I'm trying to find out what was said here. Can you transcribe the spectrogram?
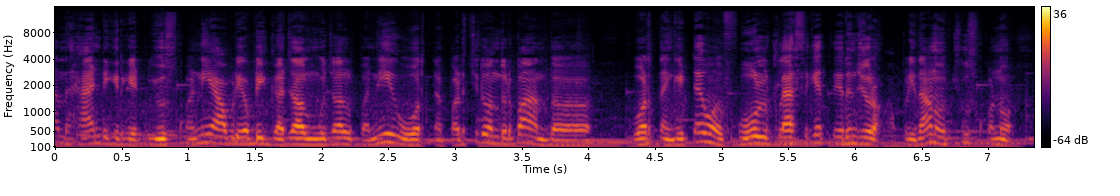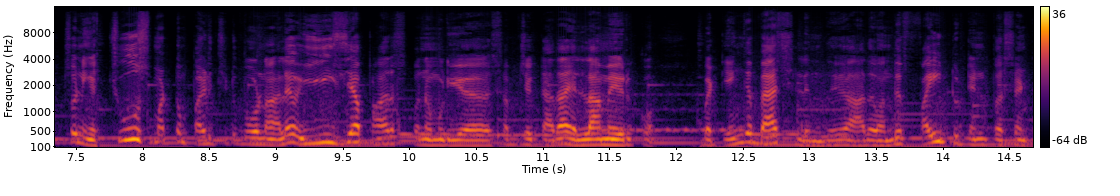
அந்த ஹேண்ட் கிரிக்கெட் யூஸ் பண்ணி அப்படி அப்படி கஜால் முஜால் பண்ணி ஒருத்தன் படிச்சுட்டு வந்திருப்பான் அந்த ஒருத்தங்கிட்ட ஃபோல் கிளாஸுக்கே தெரிஞ்சிடும் அப்படி தான் நம்ம சூஸ் பண்ணுவோம். ஸோ நீங்கள் சூஸ் மட்டும் படிச்சுட்டு போனாலே ஈஸியாக பாஸ் பண்ண முடிய சப்ஜெக்டாக தான் எல்லாமே இருக்கும். பட் எங்கள் பேட்ச்லேருந்து அதை வந்து ஃபைவ் டு டென் பர்சன்ட்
